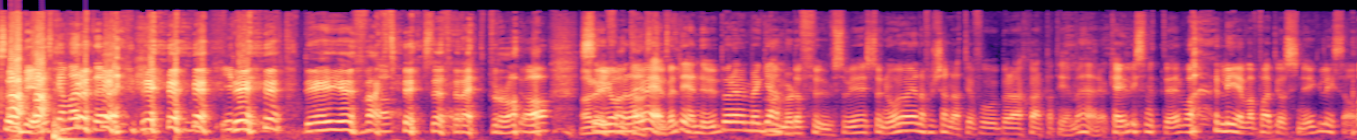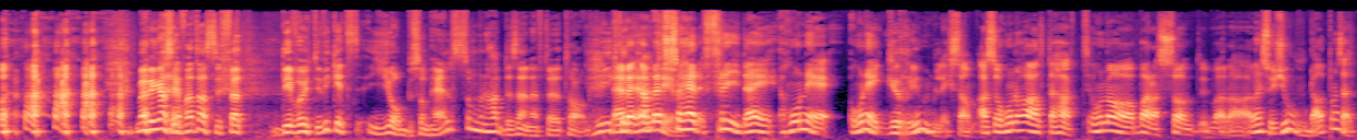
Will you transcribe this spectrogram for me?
så det ska man inte... det, det är ju faktiskt ett rätt bra. Ja, Ja, så det är jag menar jag är väl det. Nu börjar jag med gammal och ful. Så, vi, så nu har jag gärna fått känna att jag får börja skärpa till mig här. Jag kan ju liksom inte bara leva på att jag är snygg liksom. Men det är ganska fantastiskt för att det var ju inte vilket jobb som helst som hon hade sen efter ett tag. Hur gick Nej det men, ja, men till? så här, Frida är, hon är, hon är grym liksom. Alltså hon har alltid haft, hon har bara så, bara, hon är så jordad på något sätt.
